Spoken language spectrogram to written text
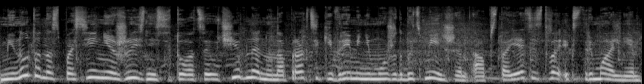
Минута на спасение жизни. Ситуация учебная, но на практике времени может быть меньше, а обстоятельства экстремальнее.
